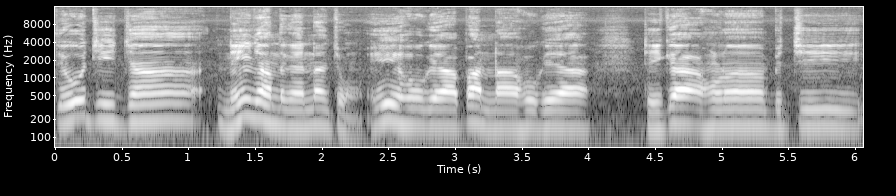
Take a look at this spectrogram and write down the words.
ਤੇ ਉਹ ਚੀਜ਼ਾਂ ਨਹੀਂ ਜਾਂਦੀਆਂ ਇਹਨਾਂ ਚੋਂ। ਇਹ ਹੋ ਗਿਆ, ਭਾਨਾ ਹੋ ਗਿਆ, ਠੀਕ ਆ, ਹੁਣ ਵਿੱਚੀ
